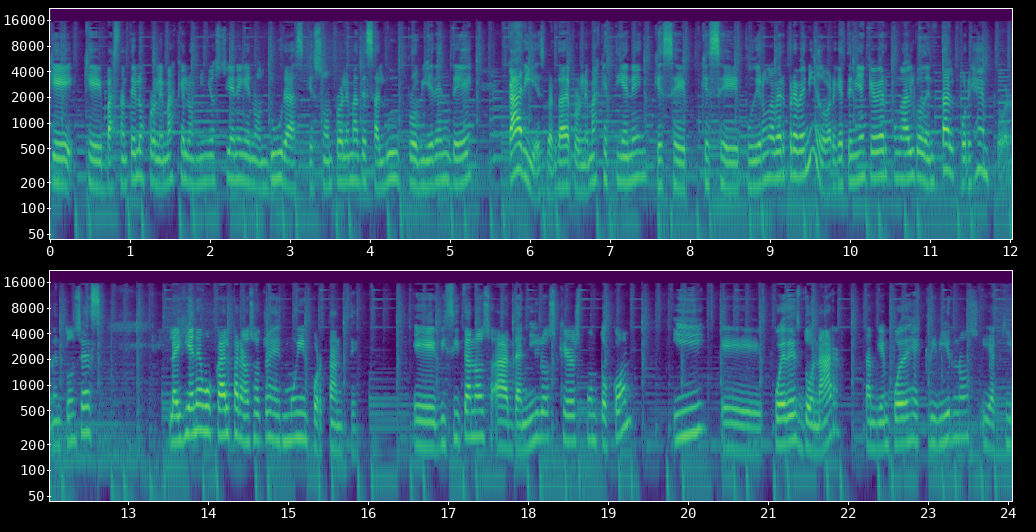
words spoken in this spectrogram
que, que, bastante de los problemas que los niños tienen en Honduras, que son problemas de salud, provienen de caries, ¿verdad? De problemas que tienen que se, que se pudieron haber prevenido, ¿verdad? Que tenían que ver con algo dental, por ejemplo, ¿verdad? Entonces, la higiene bucal para nosotros es muy importante. Eh, visítanos a daniloscares.com y eh, puedes donar. También puedes escribirnos y aquí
